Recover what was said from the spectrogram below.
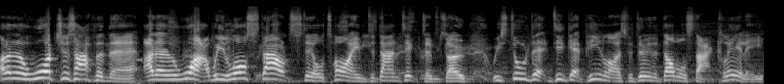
I don't know what just happened there. I don't know what. We lost out still time to Dan Ticktum, so we still did get penalised for doing the double stack, clearly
